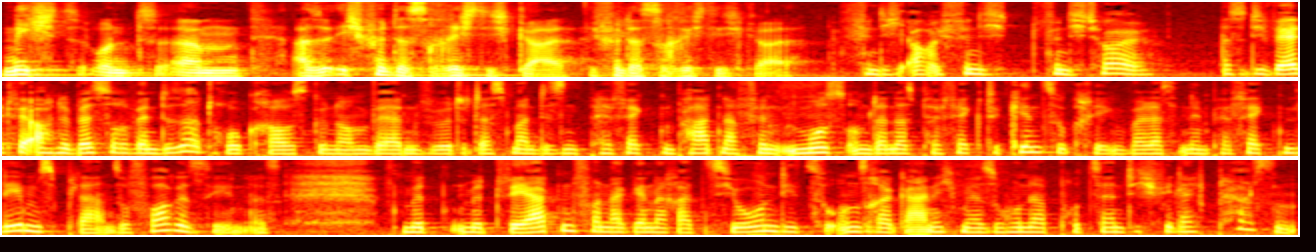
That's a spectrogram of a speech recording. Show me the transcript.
nicht. Und ähm, also ich finde das richtig geil. Ich finde das richtig geil. Finde ich auch. Ich finde ich, find ich toll. Also die Welt wäre auch eine bessere, wenn dieser Druck rausgenommen werden würde, dass man diesen perfekten Partner finden muss, um dann das perfekte Kind zu kriegen, weil das in dem perfekten Lebensplan so vorgesehen ist. Mit, mit Werten von einer Generation, die zu unserer gar nicht mehr so hundertprozentig vielleicht passen.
